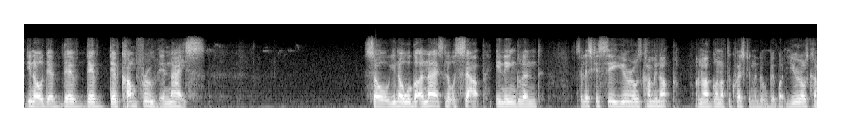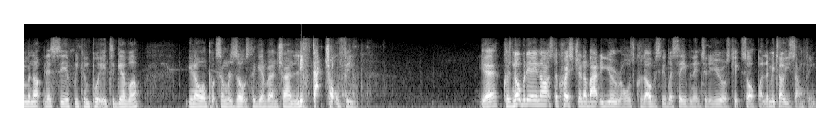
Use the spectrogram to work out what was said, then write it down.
you know, they've they've they've they've come through. They're nice. So, you know, we've got a nice little setup in England So let's just see Euros coming up. I know I've gone off the question a little bit, but Euros coming up. Let's see if we can put it together, you know, and put some results together and try and lift that trophy. Yeah, because nobody ain't asked the question about the Euros, because obviously we're saving it until the Euros kicks off. But let me tell you something.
